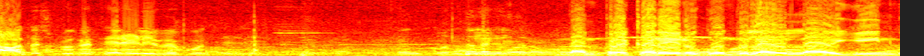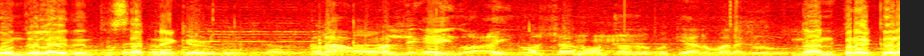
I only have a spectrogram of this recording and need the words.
ಆದಷ್ಟು ಬೇಗ ತೆರೆ ಎಳಿಬೇಕು ಅಂತ ಹೇಳಿ. ನನ್ನ ಪ್ರಕಾರ ಏನು ಗೊಂದಲ ಇಲ್ಲ. ಏನ್ ಗೊಂದಲ ಇದೆ ಅಂತ ಸರ್ನೇ ಕೇಳಿದ್ರು ನನ್ನ ಪ್ರಕಾರ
